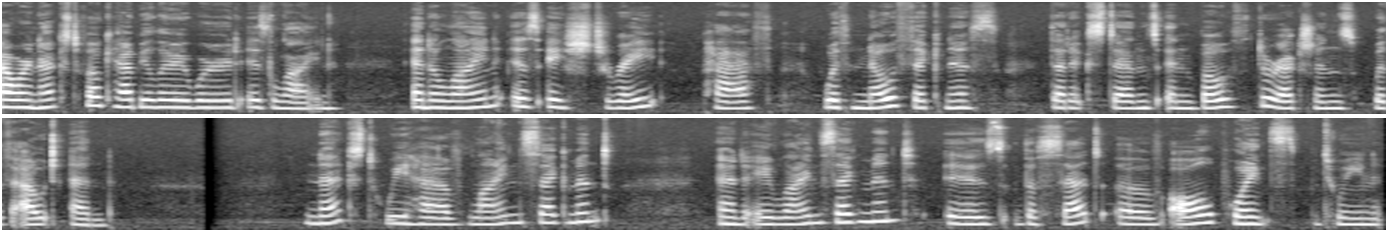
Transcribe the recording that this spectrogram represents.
Our next vocabulary word is line and a line is a straight path with no thickness that extends in both directions without end. Next, we have line segment, and a line segment is the set of all points between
